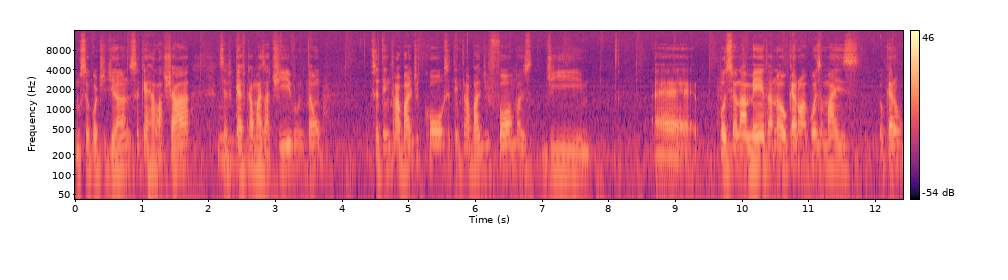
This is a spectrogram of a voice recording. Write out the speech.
no seu cotidiano, você quer relaxar, você uhum. quer ficar mais ativo. Então, você tem trabalho de cor, você tem trabalho de formas de é, posicionamento. Ah, não, eu quero uma coisa mais eu quero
